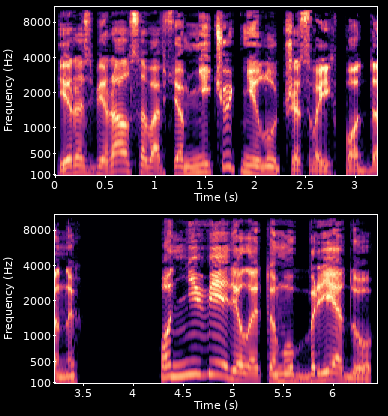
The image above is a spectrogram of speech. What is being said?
и разбирался во всем ничуть не лучше своих подданных. Он не верил этому бреду,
